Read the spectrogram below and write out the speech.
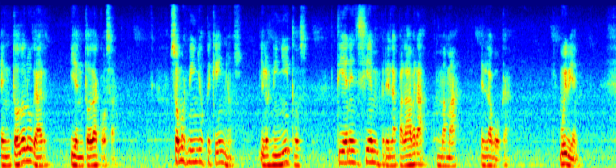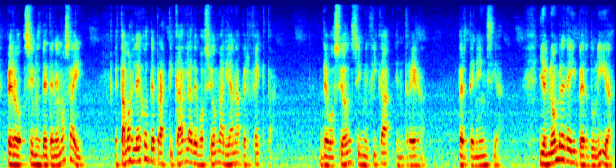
en todo lugar y en toda cosa. Somos niños pequeños y los niñitos tienen siempre la palabra mamá en la boca. Muy bien, pero si nos detenemos ahí, estamos lejos de practicar la devoción mariana perfecta Devoción significa entrega, pertenencia. Y el nombre de hiperdulía,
